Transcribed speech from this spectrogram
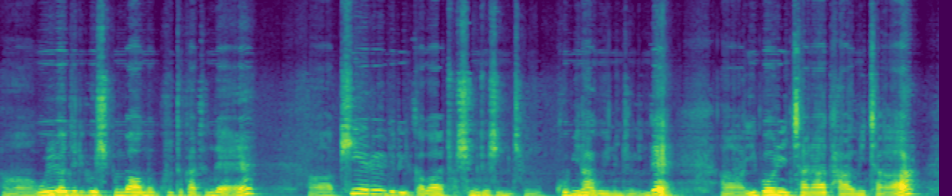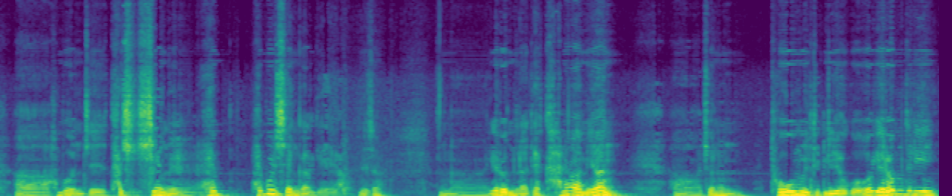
어, 올려드리고 싶은 마음은 굴뚝 같은데 어, 피해를 드릴까봐 조심조심 지금 고민하고 있는 중인데 어, 이번 2차나 다음 2차 어, 한번 이제 다시 시행을 해, 해볼 생각이에요. 그래서 어, 여러분들한테 가능하면 어, 저는 도움을 드리려고 여러분들이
